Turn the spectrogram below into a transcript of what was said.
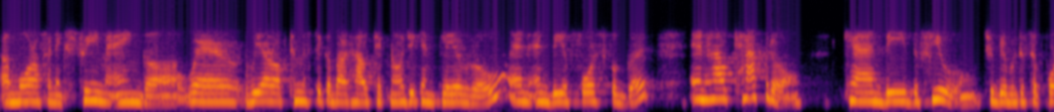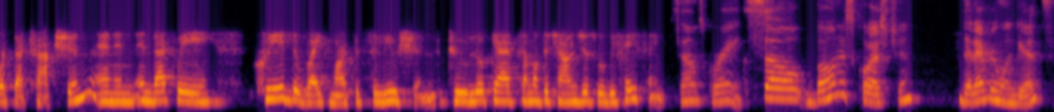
a more of an extreme angle where we are optimistic about how technology can play a role and, and be a force for good and how capital can be the fuel to be able to support that traction and in, in that way create the right market solutions to look at some of the challenges we'll be facing. Sounds great. So bonus question that everyone gets.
